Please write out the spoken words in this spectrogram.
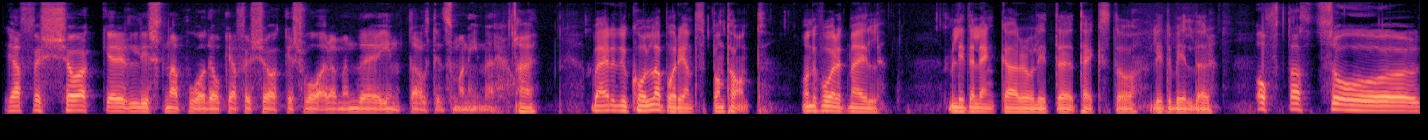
Jag försöker lyssna på det och jag försöker svara, men det är inte alltid som man hinner. Nej. Vad är det du kollar på rent spontant? Om du får ett mejl med lite länkar och lite text och lite bilder. Oftast så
